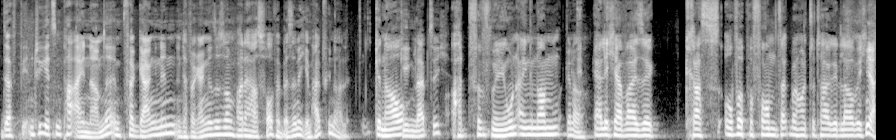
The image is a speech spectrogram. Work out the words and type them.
da fehlen natürlich jetzt ein paar Einnahmen. Ne? Im vergangenen, in der vergangenen Saison war der HSV verbessert mich im Halbfinale Genau. gegen Leipzig. hat 5 Millionen eingenommen. Genau. Ehrlicherweise krass overperformed, sagt man heutzutage, glaube ich. Ja.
